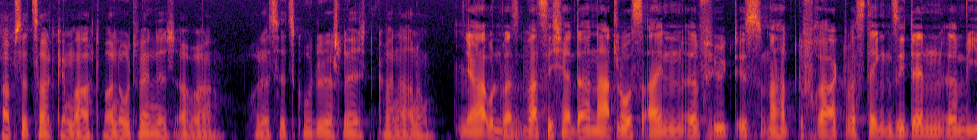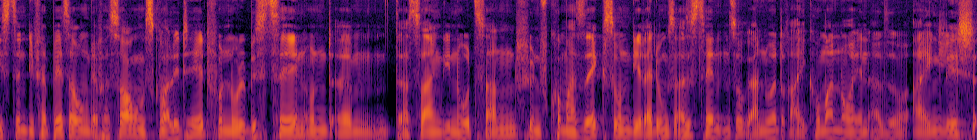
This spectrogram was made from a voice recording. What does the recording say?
Hab's jetzt halt gemacht, war notwendig, aber war das jetzt gut oder schlecht? Keine Ahnung. Ja, und was, was sich ja da nahtlos einfügt, ist, man hat gefragt, was denken Sie denn, ähm, wie ist denn die Verbesserung der Versorgungsqualität von 0 bis 10? Und ähm, da sagen die Notsan 5,6 und die Rettungsassistenten sogar nur 3,9. Also eigentlich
